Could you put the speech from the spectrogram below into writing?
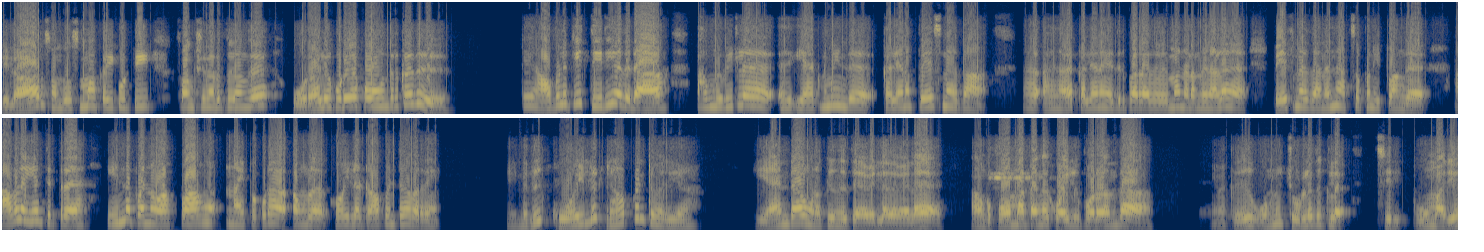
எல்லாரும் சந்தோஷமா கை கொட்டி ஃபங்க்ஷன் நடத்துவாங்க ஒரு ஆளு கூட கோவம் வந்திருக்காது. டேய் அவளுக்கே தெரியாதுடா. அவங்க அஹ், ஏற்கனவே இந்த கல்யாணம் பேசினதுதான். அதனால கல்யாணம் எதிர்பாராத விதமா நடந்ததுனால பேசினது தானேன்னு அக்செப்ட் பண்ணிப்பாங்க. அவளை ஏன் திட்டுற? என்ன பண்ணுவா? பாவம். நான் இப்ப கூட அவங்கள கோயில டிராப் பண்ணிட்டு வர்றேன். என்னது? கோயில டிராப் பண்ணிட்டு வரியா ஏன்டா உனக்கு இது தேவையில்லாத வேலை? அவங்க போக மாட்டாங்க கோயிலுக்கு போறதா எனக்கு ஒண்ணும் சொல்லதுக்குல. சரி பூ மாதிரியோ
